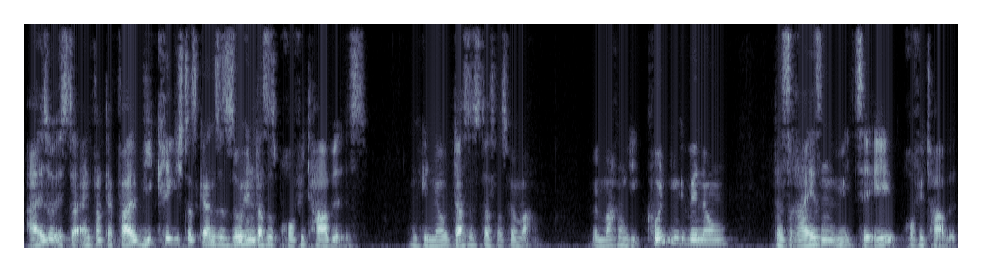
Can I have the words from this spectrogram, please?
Also ist da einfach der Fall, wie kriege ich das Ganze so hin, dass es profitabel ist? Und genau das ist das, was wir machen. Wir machen die Kundengewinnung, das Reisen im ICE profitabel.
